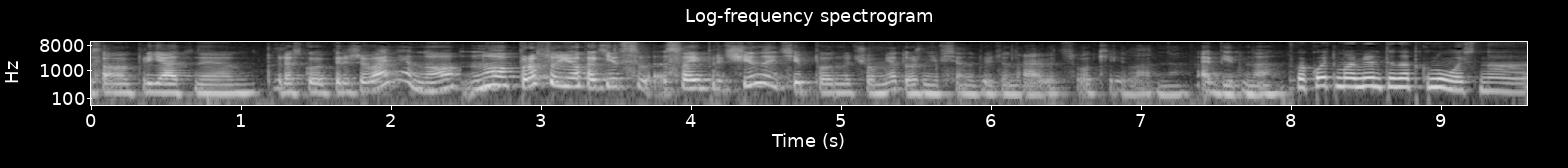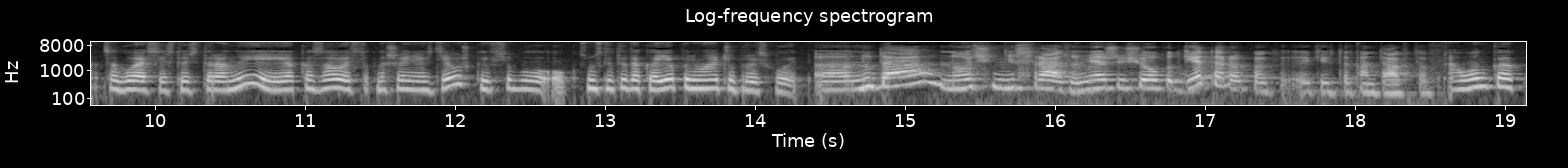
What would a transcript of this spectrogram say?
самое приятное подростковое переживание, но, но просто у нее какие-то свои причины, типа, ну что, мне тоже не все люди нравятся, окей, ладно, обидно. В какой-то момент ты наткнулась на согласие с той стороны и оказалась в отношениях с девушкой, и все было ок. В смысле, ты такая, я понимаю, что происходит. Э, ну да, но очень не сразу. У меня же еще опыт гетера каких-то контактов. А он как,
